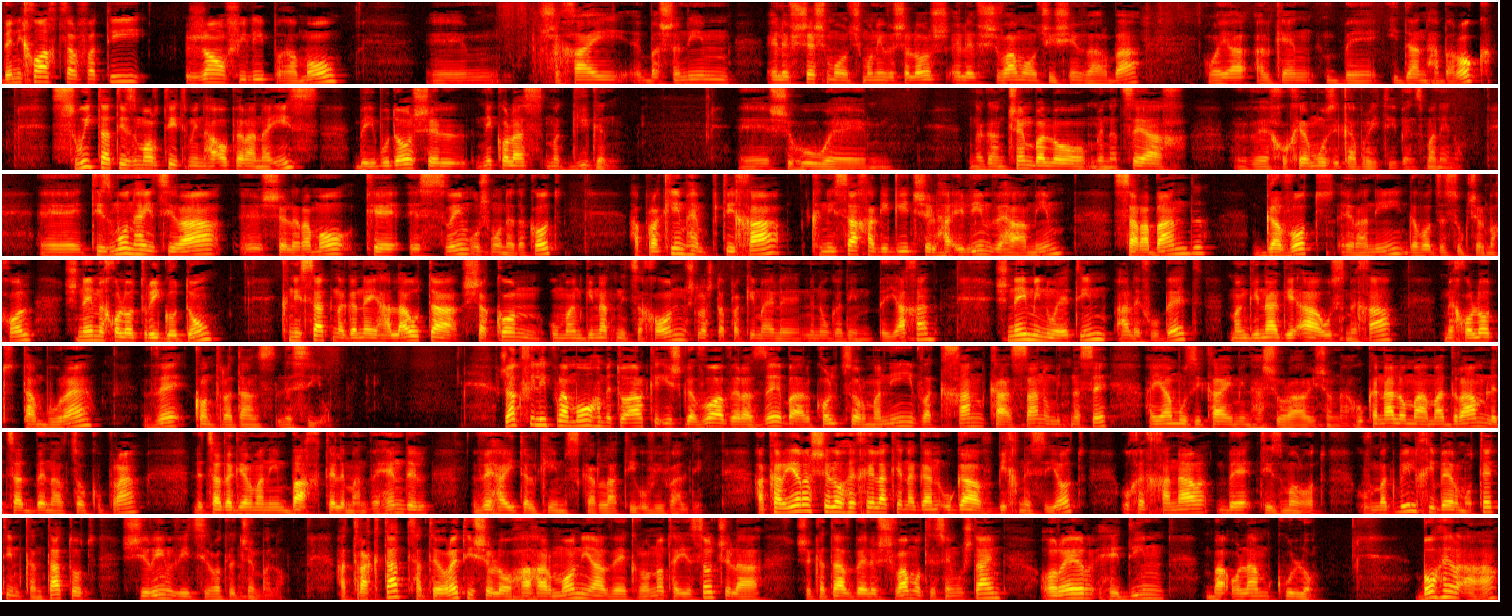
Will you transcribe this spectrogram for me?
בניחוח צרפתי, ז'אן פיליפ רמו, שחי בשנים 1683-1764, הוא היה על כן בעידן הברוק. סוויטה תזמורתית מן האופרה נאיס, בעיבודו של ניקולס מגיגן, שהוא נגן צ'מבלו, מנצח וחוקר מוזיקה בריטי בן זמננו. תזמון היצירה של רמו כ-28 דקות. הפרקים הם פתיחה, כניסה חגיגית של האלים והעמים, סרבנד, גבות ערני, גבות זה סוג של מחול, שני מחולות ריגודון, כניסת נגני הלאוטה, שקון ומנגינת ניצחון, שלושת הפרקים האלה מנוגדים ביחד, שני מינואטים, א' וב', מנגינה גאה ושמחה, מחולות טמבורה וקונטרדנס לסיום. ז'אק פיליפ רמו, המתואר כאיש גבוה ורזה, בעל קול צורמני, וכחן, כעסן ומתנשא, היה מוזיקאי מן השורה הראשונה. הוא קנה לו מעמד רם לצד בן ארצו קופרה, לצד הגרמנים באך, טלמן והנדל, והאיטלקים סקרלטי וויוולדי. הקריירה שלו החלה כנגן עוגב בכנסיות וככנר בתזמורות, ובמקביל חיבר מוטטים, קנטטות, שירים ויצירות לצ'מבלו. הטרקטט התיאורטי שלו, ההרמוניה ועקרונות היסוד שלה, שכתב ב-1722, עורר הדים בעולם כולו. בו הראה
